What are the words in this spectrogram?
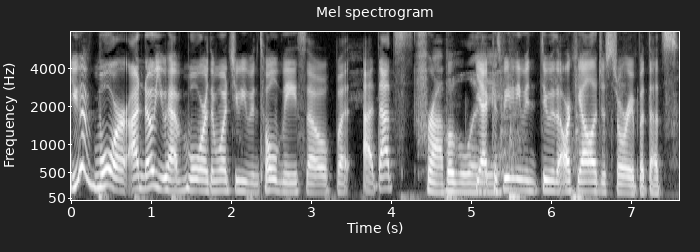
You have more. I know you have more than what you even told me, so but uh, that's Probably. yeah, cuz we didn't even do the archaeologist story, but that's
